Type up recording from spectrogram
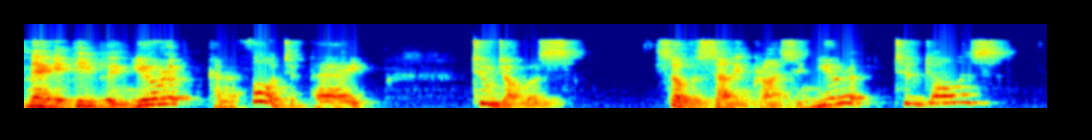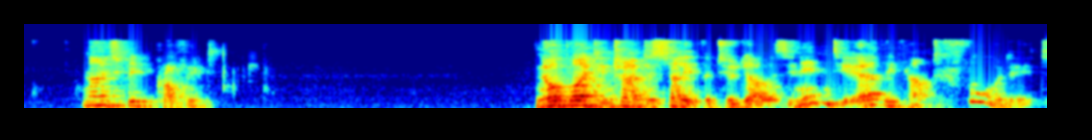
Maybe people in Europe can afford to pay $2. So the selling price in Europe, $2. Nice big profit. No point in trying to sell it for $2 in India, they can't afford it.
